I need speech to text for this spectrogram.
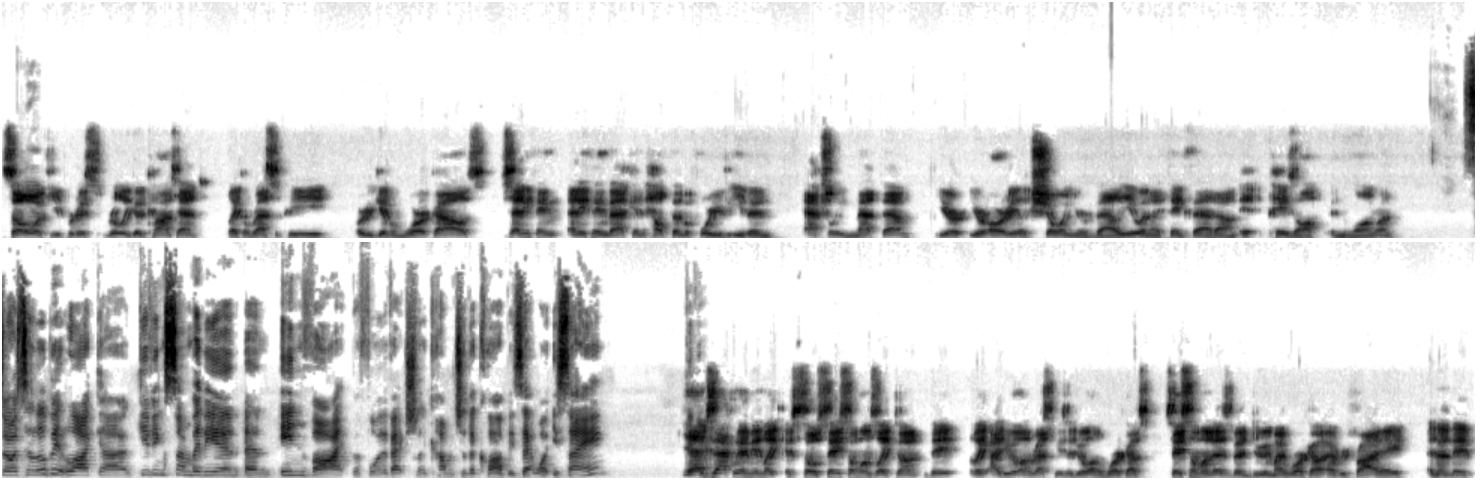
So if you produce really good content like a recipe or you give them workouts just anything anything that can help them before you've even actually met them you're you're already like showing your value. And i think that um, it pays off in the long run so it's a little bit like uh, giving somebody an, an, invite before they've actually come to the club. Is that what you're saying? Yeah, exactly. I mean, like, if so, say someone's like done, they like, I do a lot of recipes, I do a lot of workouts. Say someone has been doing my workout every Friday, and then they've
